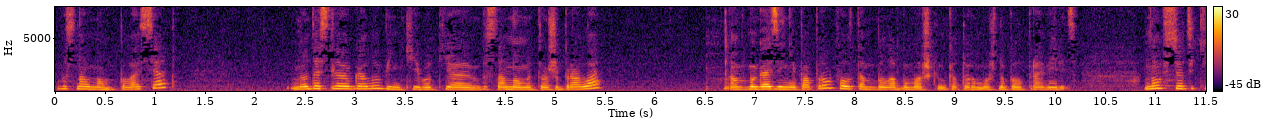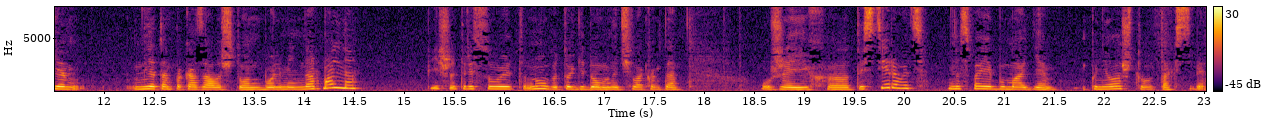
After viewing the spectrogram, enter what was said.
в основном полосят. Но если голубенькие, вот я в основном и тоже брала. В магазине попробовала, там была бумажка, на которую можно было проверить. Но все-таки мне там показалось, что он более-менее нормально пишет, рисует. Ну, в итоге дома начала, когда уже их э, тестировать на своей бумаге, поняла, что так себе.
